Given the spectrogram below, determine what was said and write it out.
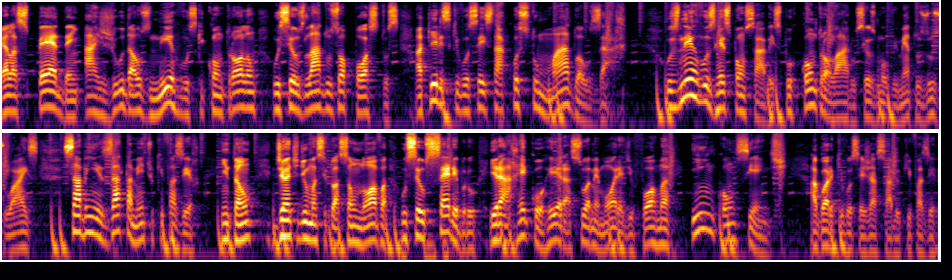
elas pedem ajuda aos nervos que controlam os seus lados opostos, aqueles que você está acostumado a usar. Os nervos responsáveis por controlar os seus movimentos usuais sabem exatamente o que fazer. Então, diante de uma situação nova, o seu cérebro irá recorrer à sua memória de forma inconsciente. Agora que você já sabe o que fazer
